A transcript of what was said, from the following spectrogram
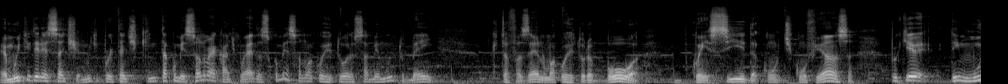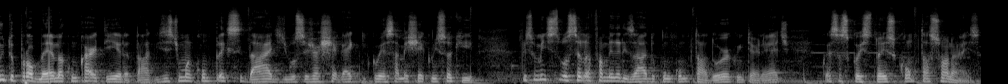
é muito interessante, é muito importante quem está começando no mercado de moedas, começar numa corretora, saber muito bem que está fazendo, uma corretora boa, conhecida, de confiança, porque tem muito problema com carteira, tá? Existe uma complexidade de você já chegar e começar a mexer com isso aqui. Principalmente se você não é familiarizado com computador, com internet, com essas questões computacionais.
